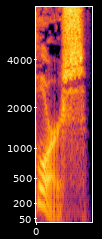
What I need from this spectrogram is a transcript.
course.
